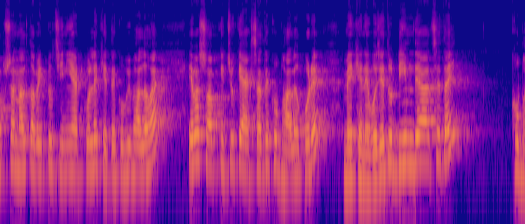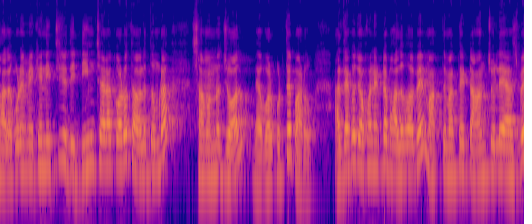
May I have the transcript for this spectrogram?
অপশনাল তবে একটু চিনি অ্যাড করলে খেতে খুবই ভালো হয়। এবার সব কিছুকে একসাথে খুব ভালো করে মেখে নেব। যেহেতু ডিম দেওয়া আছে তাই খুব ভালো করে মেখে নিচ্ছি। যদি ডিম ছাড়া করো তাহলে তোমরা সামান্য জল ব্যবহার করতে পারো। আর দেখো যখন একটা ভালোভাবে মাখতে মাখতে টান চলে আসবে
